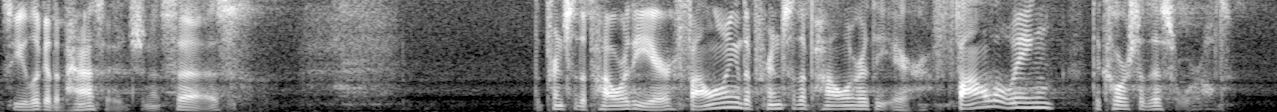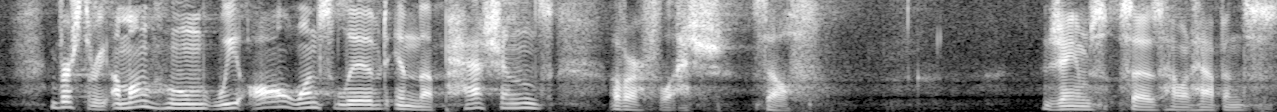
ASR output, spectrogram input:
So you look at the passage and it says, the prince of the power of the air, following the prince of the power of the air, following the course of this world. Verse 3 Among whom we all once lived in the passions of our flesh, self. James says how it happens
